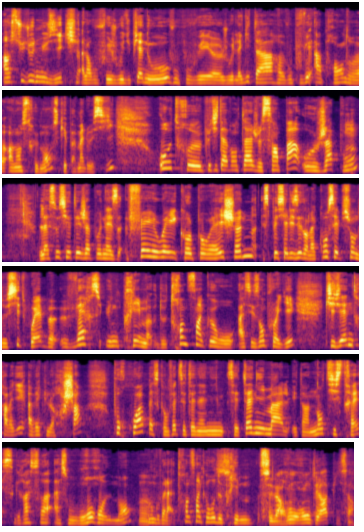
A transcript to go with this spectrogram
un studio de musique. Alors, vous pouvez jouer du piano, vous pouvez euh, jouer de la guitare, vous pouvez apprendre un instrument, ce qui est pas mal aussi. Autre petit avantage sympa au Japon, la société japonaise Feiray Corporation, spécialisée dans la conception de sites web, verse une prime de 35 euros à ses employés qui viennent travailler avec leur chat. Pourquoi? Parce qu'en fait, cet, cet, animal est un anti-stress grâce à, son ronronnement. Hmm. Donc voilà, 35 euros de prime. C'est la ronron thérapie, ça.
